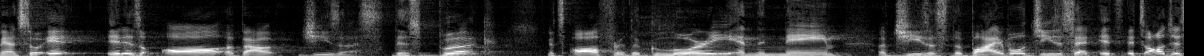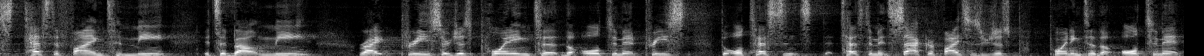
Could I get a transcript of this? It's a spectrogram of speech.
Man, so it, it is all about Jesus. This book, it's all for the glory and the name of Jesus. The Bible, Jesus said, it's, it's all just testifying to me. It's about me, right? Priests are just pointing to the ultimate priest. The Old Testament, Testament sacrifices are just pointing to the ultimate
